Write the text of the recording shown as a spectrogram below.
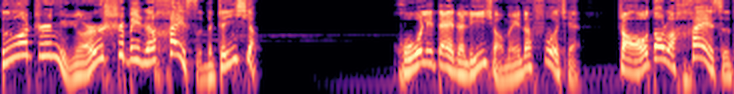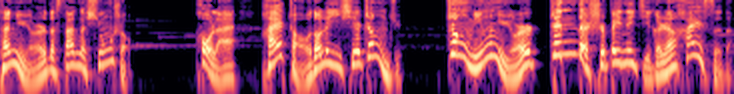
得知女儿是被人害死的真相。狐狸带着李小梅的父亲找到了害死他女儿的三个凶手，后来还找到了一些证据，证明女儿真的是被那几个人害死的。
